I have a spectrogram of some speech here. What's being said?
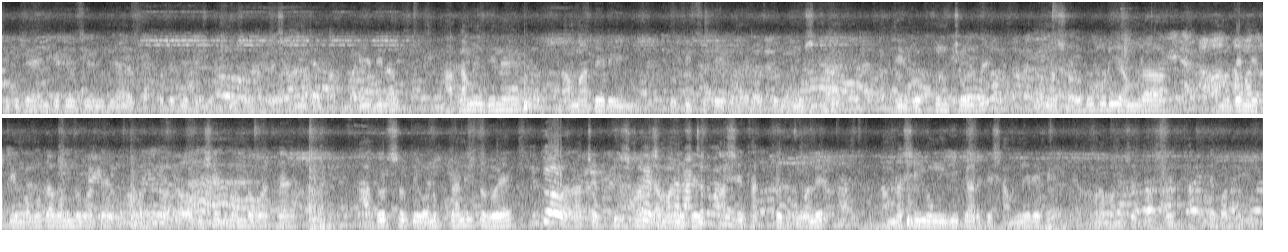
টিডিকে আইএনটিটিউসি ইউনিয়নের পক্ষ থেকে কিছু মানুষের হাতে হাত বাড়িয়ে দিলাম। আগামী দিনে আমাদের এই প্রতিশ্রুতি এবং এরকম অনুষ্ঠান দীর্ঘক্ষণ চলবে। কেননা সর্বোপরি আমরা আমাদের নেত্রী মমতা বন্দ্যোপাধ্যায় এবং আমাদের নেতা অভিষেক বন্দ্যোপাধ্যায় আদর্শতে অনুপ্রাণিত হয়ে তারা চব্বিশ ঘণ্টা মানুষের পাশে থাকতে বলে আমরা সেই অঙ্গীকারকে সামনে রেখে আমরা মানুষের পাশে থাকতে বদ্ধপরিকর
